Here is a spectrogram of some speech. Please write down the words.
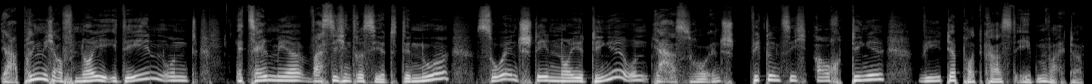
ja, bring mich auf neue Ideen und erzähl mir, was dich interessiert. Denn nur so entstehen neue Dinge und ja, so entwickeln sich auch Dinge wie der Podcast eben weiter.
